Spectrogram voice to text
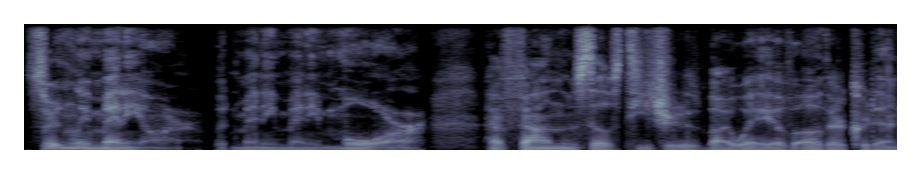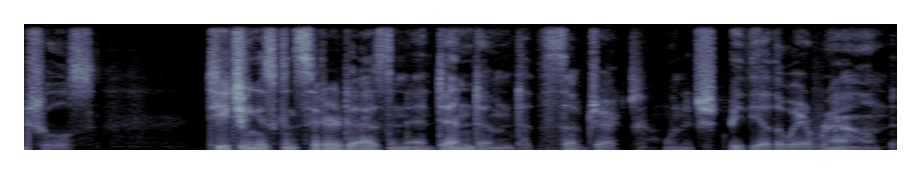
Certainly many are, but many, many more have found themselves teachers by way of other credentials. Teaching is considered as an addendum to the subject when it should be the other way around.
